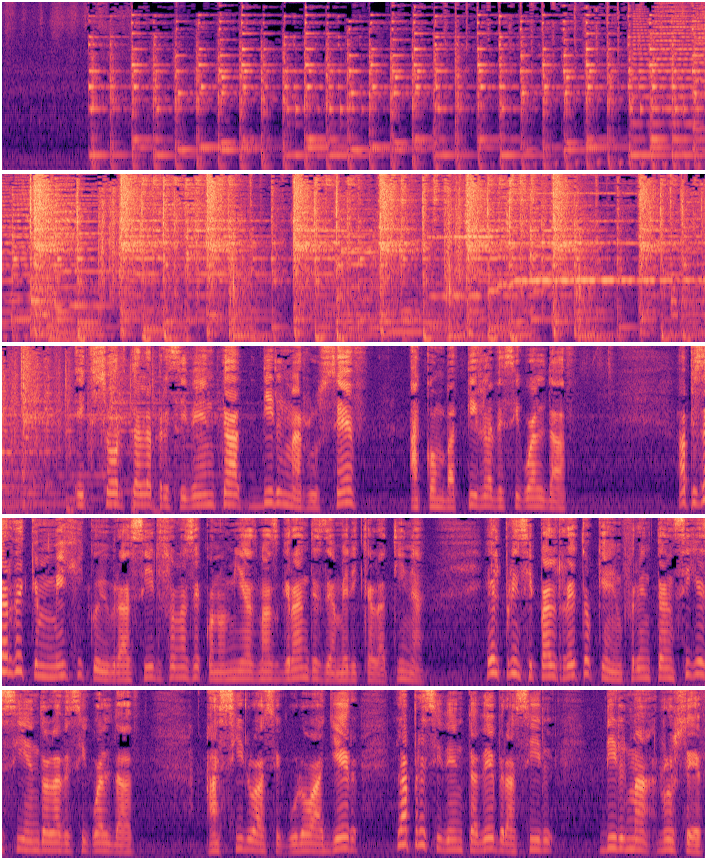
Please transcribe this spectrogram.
Exhorta la presidenta Dilma Rousseff a combatir la desigualdad. A pesar de que México y Brasil son las economías más grandes de América Latina, el principal reto que enfrentan sigue siendo la desigualdad. Así lo aseguró ayer la presidenta de Brasil, Dilma Rousseff,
